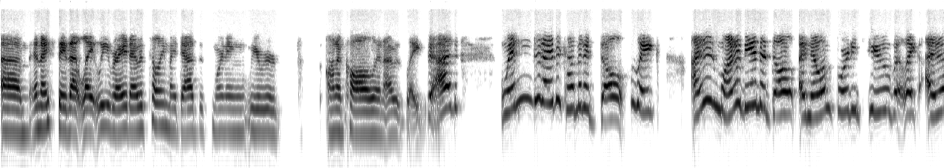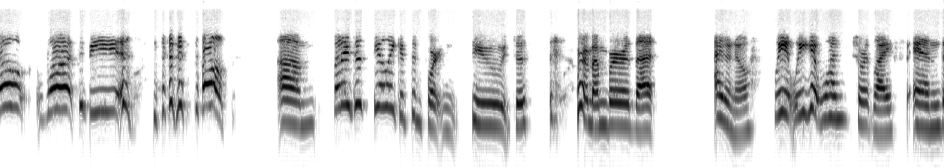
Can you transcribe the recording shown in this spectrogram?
Um, and I say that lightly, right? I was telling my dad this morning, we were on a call and I was like, Dad, when did I become an adult? Like, I didn't want to be an adult. I know I'm 42, but like I don't want to be an adult. Um, but I just feel like it's important to just remember that I don't know. We we get one short life and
